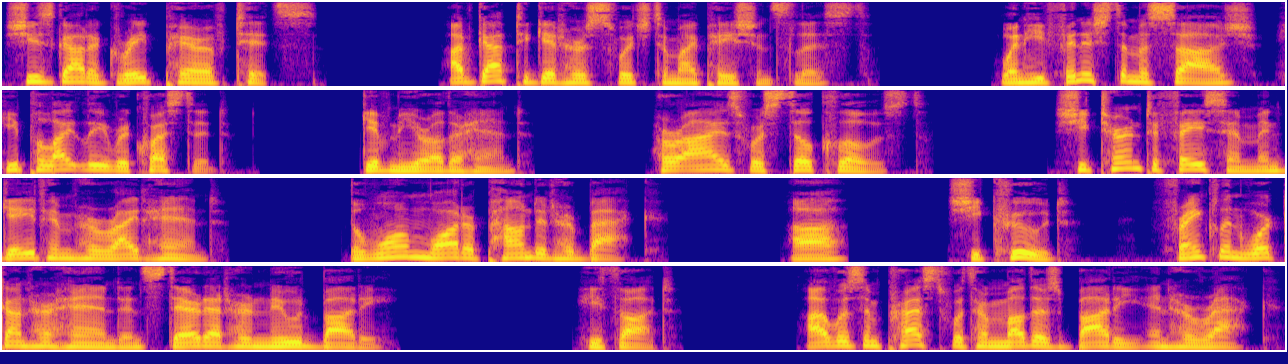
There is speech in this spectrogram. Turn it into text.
She's got a great pair of tits. I've got to get her switched to my patients list. When he finished the massage, he politely requested, Give me your other hand. Her eyes were still closed. She turned to face him and gave him her right hand. The warm water pounded her back. Ah, she cooed. Franklin worked on her hand and stared at her nude body. He thought. I was impressed with her mother's body and her rack.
